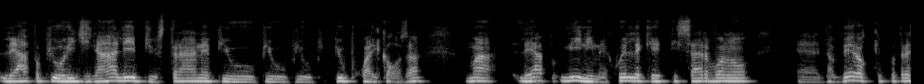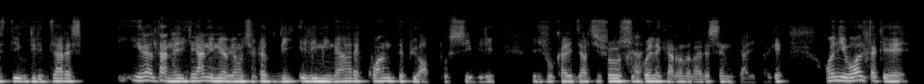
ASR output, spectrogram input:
le app più originali, più strane, più, più, più, più qualcosa, ma le app minime, quelle che ti servono eh, davvero, che potresti utilizzare in realtà negli anni noi abbiamo cercato di eliminare quante più app possibili e di focalizzarci solo su quelle che erano davvero essenziali, perché ogni volta che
